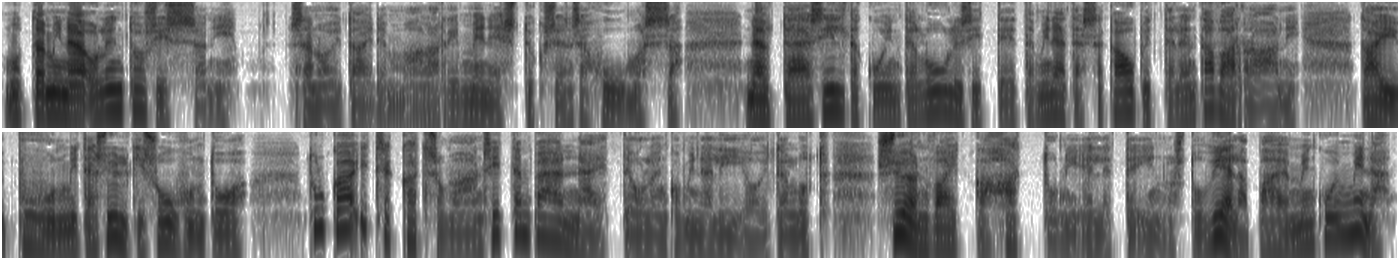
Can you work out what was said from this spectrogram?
Mutta minä olin tosissani sanoi taidemaalari menestyksensä huumassa. Näyttää siltä, kuin te luulisitte, että minä tässä kaupittelen tavaraani, tai puhun mitä sylki suuhun tuo. Tulkaa itse katsomaan, sittenpähän näette, olenko minä liioitellut. Syön vaikka hattuni, ellette innostu vielä pahemmin kuin minä.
